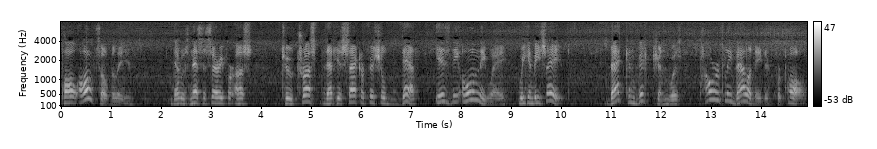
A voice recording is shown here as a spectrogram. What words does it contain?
Paul also believed that it was necessary for us to trust that his sacrificial death is the only way we can be saved. That conviction was powerfully validated for Paul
